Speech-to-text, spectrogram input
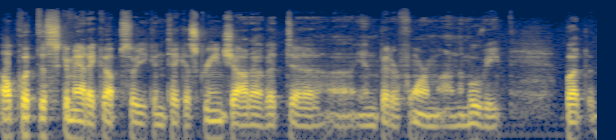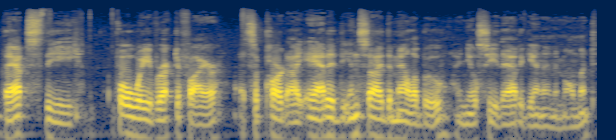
I'll put this schematic up so you can take a screenshot of it uh, uh, in better form on the movie. But that's the full wave rectifier. That's a part I added inside the Malibu, and you'll see that again in a moment.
